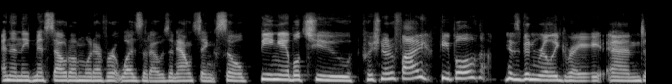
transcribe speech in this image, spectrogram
and then they'd miss out on whatever it was that I was announcing. So being able to push notify people has been really great and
